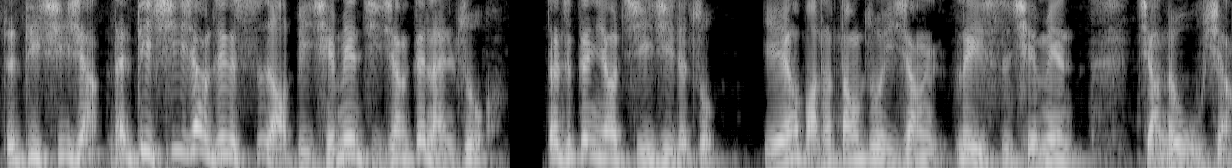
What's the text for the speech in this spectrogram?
这第七项，但第七项这个事啊，比前面几项更难做，但是更要积极的做。也要把它当做一项类似前面讲的五项，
